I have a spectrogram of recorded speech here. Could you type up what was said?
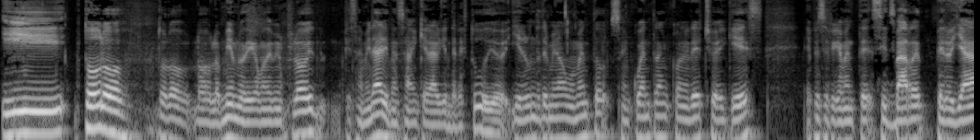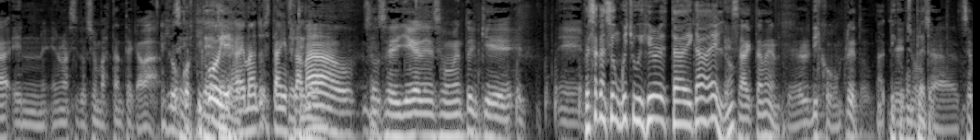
y todos los todos los, los- los miembros digamos de Pink Floyd empiezan a mirar y pensaban que era alguien del estudio y en un determinado momento se encuentran con el hecho de que es específicamente Sid Barrett pero ya en, en una situación bastante acabada. Con Sí, corticoides, de- además, entonces de- inflamado. entonces llegan en ese momento en que eh, esa canción Which You Will Hear está dedicada a él, ¿no? Exactamente, el disco completo. Ah, De disco hecho, completo. o sea,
